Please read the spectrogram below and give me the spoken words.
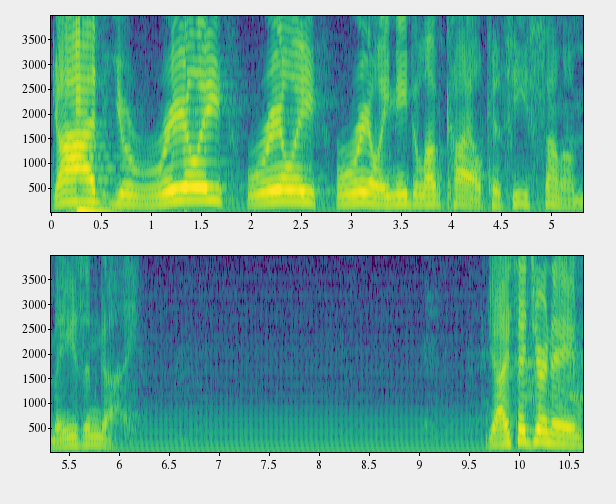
God, you really, really, really need to love Kyle because he's some amazing guy. Yeah, I said your name.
